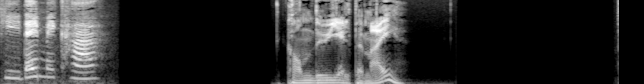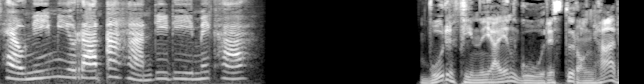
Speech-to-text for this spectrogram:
ทีได้ไหมคะ Kan du hjelpe meg แถวนี้มีร้านอาหารดีๆไหมคะ Hvor finner jeg en god restaurant her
